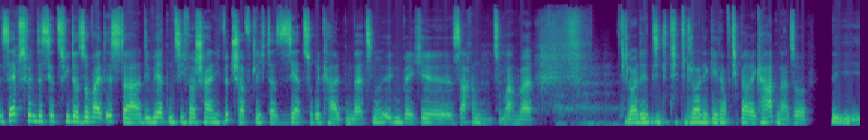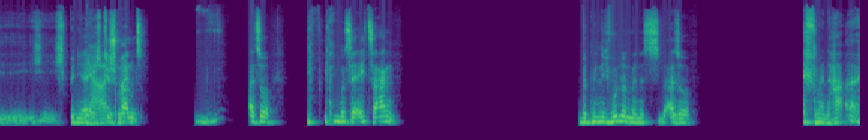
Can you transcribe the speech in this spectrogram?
Selbst wenn das jetzt wieder so weit ist, da, die werden sich wahrscheinlich wirtschaftlich da sehr zurückhalten, da jetzt nur irgendwelche Sachen zu machen, weil die Leute, die, die, die Leute gehen auf die Barrikaden. Also ich, ich bin ja, ja echt gespannt. Mein also, ich, ich muss ja echt sagen, würde mich nicht wundern, wenn es, also, ich meine, ha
